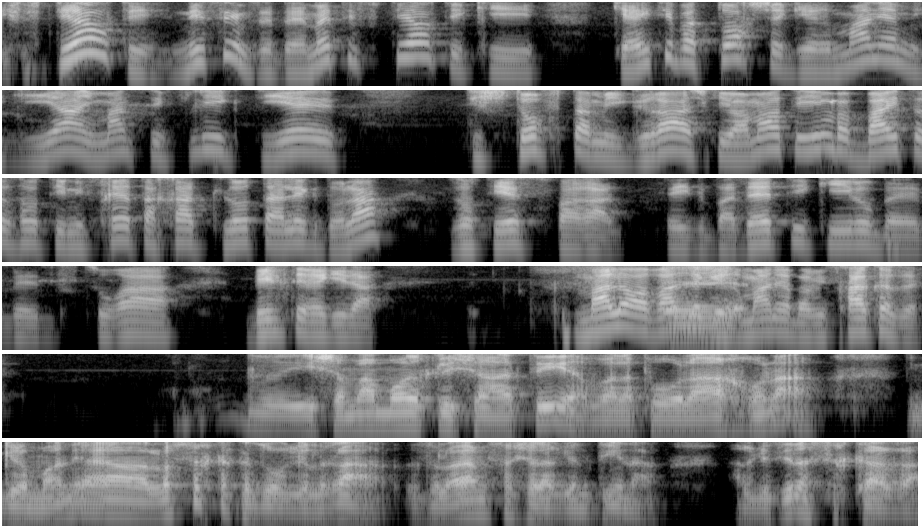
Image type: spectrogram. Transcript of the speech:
הפתיע אותי, ניסים, זה באמת הפתיע אותי, כי, כי הייתי בטוח שגרמניה מגיעה עם אנסי פליג, תהיה תשטוף את המגרש, כאילו אמרתי אם בבית הזאת נבחרת אחת לא תעלה גדולה, זאת תהיה ספרד, והתבדיתי כאילו בצורה בלתי רגילה. מה לא עבד אה, לגרמניה במשחק הזה? זה יישמע מאוד קלישאתי, אבל הפעולה האחרונה, גרמניה לא שיחקה כדורגל רע, זה לא היה משחק של ארגנטינה. ארגנטינה שיחקה רע,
